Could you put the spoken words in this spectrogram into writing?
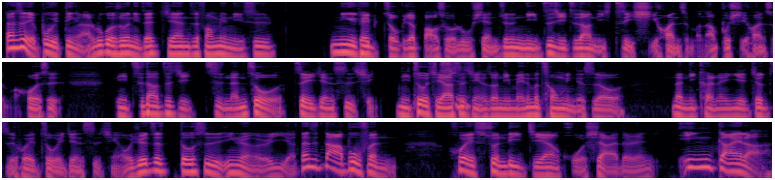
但是也不一定啦。如果说你在接案这方面，你是你也可以走比较保守的路线，就是你自己知道你自己喜欢什么，然后不喜欢什么，或者是你知道自己只能做这一件事情，你做其他事情的时候，你没那么聪明的时候。那你可能也就只会做一件事情，我觉得这都是因人而异啊。但是大部分会顺利接案活下来的人，应该啦，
